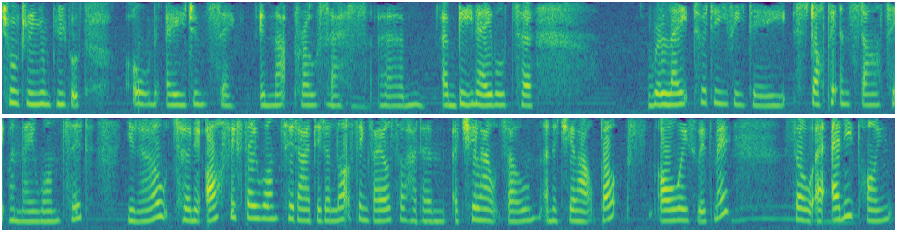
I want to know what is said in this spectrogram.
children and young people's own agency in that process mm-hmm. um, and being able to relate to a DVD, stop it and start it when they wanted, you know, turn it off if they wanted. I did a lot of things. I also had um, a chill out zone and a chill out box always with me. So at any point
